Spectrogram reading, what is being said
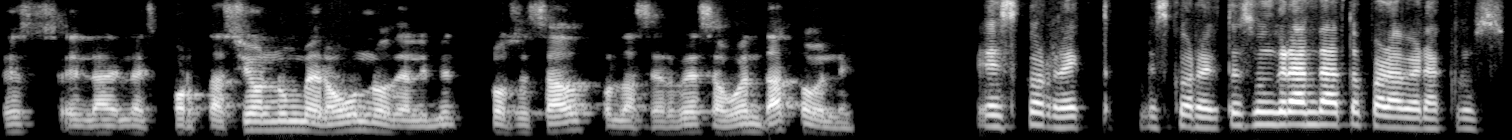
Es la, la exportación número uno de alimentos procesados, por la cerveza. Buen dato, Belén. Es correcto, es correcto, es un gran dato para Veracruz.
